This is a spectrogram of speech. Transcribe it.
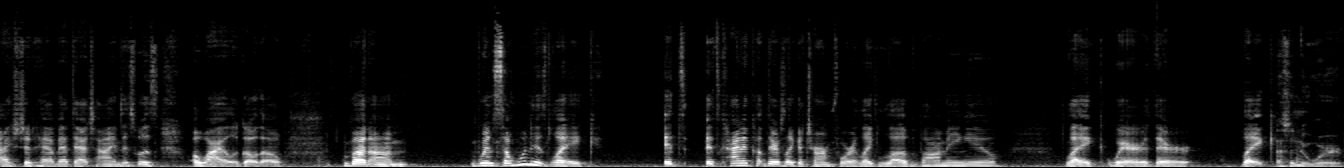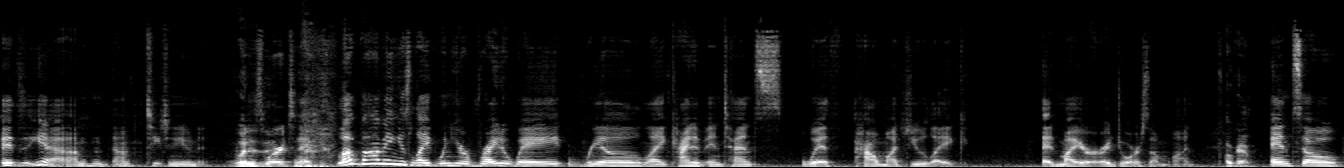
i should have at that time this was a while ago though but um when someone is like it's it's kind of there's like a term for it like love bombing you like where they're like That's a new word. it's yeah. I'm I'm teaching you What is it? word today. Love bombing is like when you're right away real like kind of intense with how much you like admire or adore someone. Okay. And so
